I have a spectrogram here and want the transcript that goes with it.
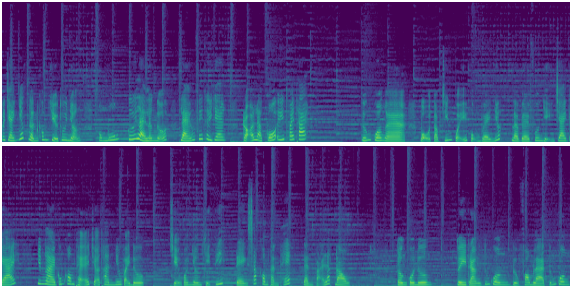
Mà chàng nhất định không chịu thu nhận Không muốn cưới lại lần nữa Lãng phí thời gian, Rõ là cố ý thoái thác. Tướng quân à Bộ tộc chiến quỷ vụng về nhất Là về phương diện trai gái, Nhưng ngài cũng không thể trở thành như vậy được. Triệu quan nhân chỉ tiếc đèn sắt không thành thép, đành phải lắc đầu. Tân cô nương, Tuy rằng tướng quân được phong là tướng quân,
